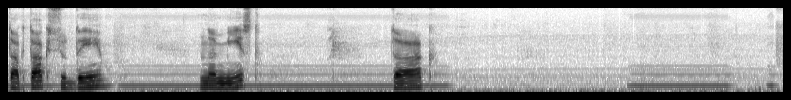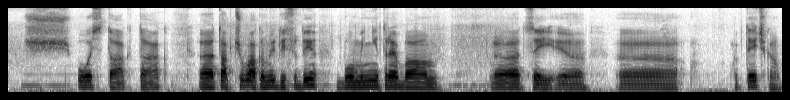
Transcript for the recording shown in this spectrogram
Так, так, сюди. На міст. Так. Ось так, так. Е, так, чувак, ну йди сюди, бо мені треба е, цей е, е, аптечка.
